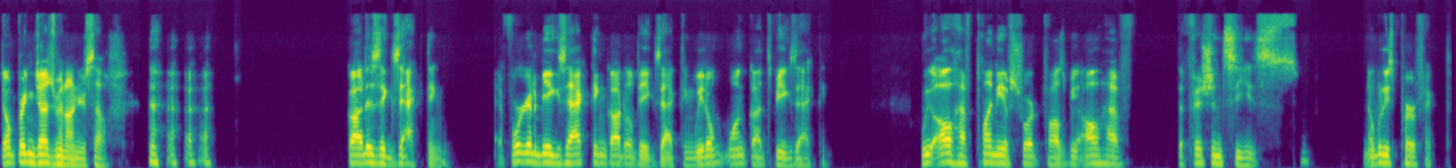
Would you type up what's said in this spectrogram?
Don't bring judgment on yourself. God is exacting. If we're going to be exacting, God will be exacting. We don't want God to be exacting. We all have plenty of shortfalls. We all have deficiencies. Nobody's perfect.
